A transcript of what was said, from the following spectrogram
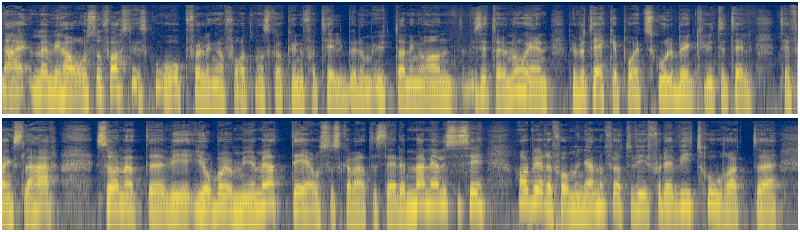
Nei, men vi har også faktisk gode oppfølginger for at man skal kunne få tilbud om utdanning og annet. Vi sitter jo nå i en biblioteket på et skolebygg knyttet til, til fengselet her. Sånn at uh, vi jobber jo mye med at det også skal være til stede. Men jeg har lyst til å si ABE-reformen gjennomførte vi fordi vi tror at uh,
